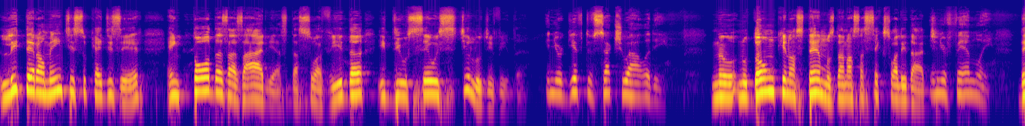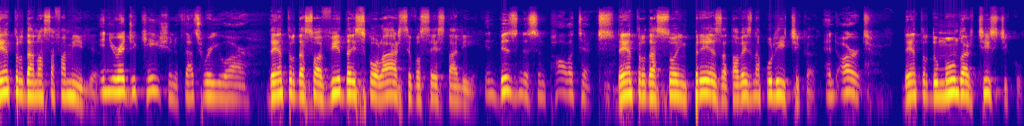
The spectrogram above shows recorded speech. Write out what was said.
Literalmente, isso quer dizer em todas as áreas da sua vida e do seu estilo de vida. In your gift of sexuality, No, no dom que nós temos da nossa in sexualidade, your family, dentro da nossa família, in your education, if that's where you are, dentro da sua vida escolar, se você está ali, in business dentro da sua empresa, talvez na política, and art, dentro do mundo artístico.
